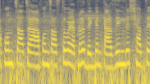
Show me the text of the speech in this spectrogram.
আপন চাচা আপন চাচতো ভাই। আপনারা দেখবেন কাজিনদের সাথে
